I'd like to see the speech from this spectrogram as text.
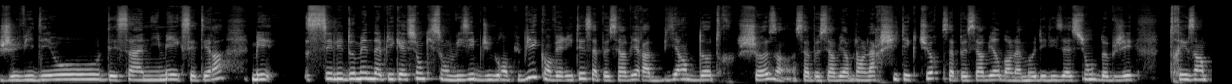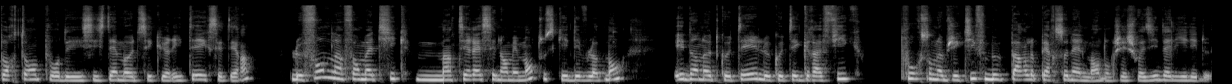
jeux vidéo, dessins animés, etc. Mais c'est les domaines d'application qui sont visibles du grand public. En vérité, ça peut servir à bien d'autres choses. Ça peut servir dans l'architecture, ça peut servir dans la modélisation d'objets très importants pour des systèmes à haute sécurité, etc. Le fond de l'informatique m'intéresse énormément, tout ce qui est développement. Et d'un autre côté, le côté graphique, pour son objectif, me parle personnellement. Donc j'ai choisi d'allier les deux.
